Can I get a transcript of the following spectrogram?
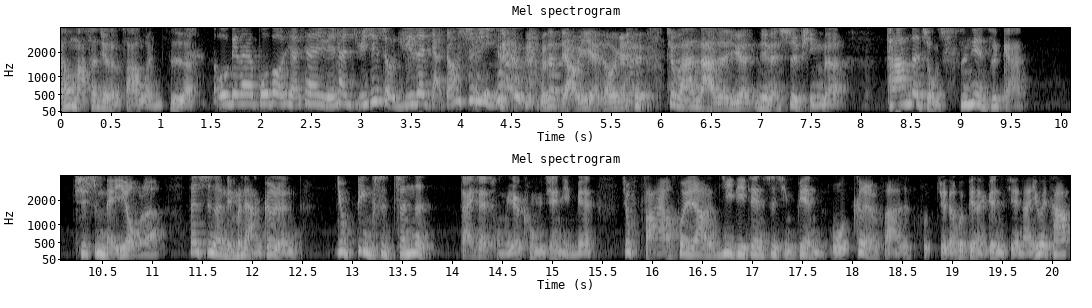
然后马上就能发文字了，我给大家播报一下，现在袁善举起手机在假装视频。我在表演，OK，就把他拿着一个你能视频了，他那种思念之感其实没有了。但是呢，你们两个人又并不是真的待在同一个空间里面，就反而会让异地这件事情变，我个人反而会觉得会变得更艰难，因为他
